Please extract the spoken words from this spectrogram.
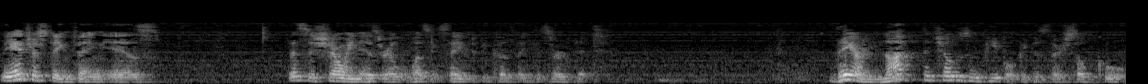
The interesting thing is, this is showing Israel wasn't saved because they deserved it. They are not the chosen people because they're so cool.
